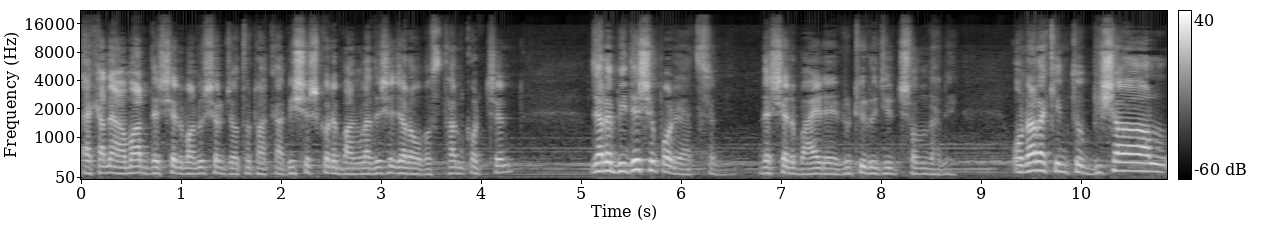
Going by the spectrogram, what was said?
এখানে আমার দেশের মানুষের যত টাকা, বিশেষ করে বাংলাদেশে যারা অবস্থান করছেন, যারা বিদেশে পড়ে আছেন, দেশের বাইরে রুটি রুজির সন্ধানে ওনারা কিন্তু বিশাল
